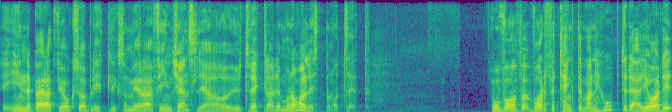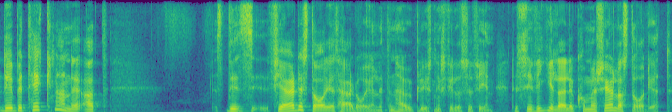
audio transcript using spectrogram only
innebär att vi också har blivit liksom mera finkänsliga och utvecklade moraliskt på något sätt. Och var, varför tänkte man ihop det där? Ja, det, det är betecknande att det fjärde stadiet här då enligt den här upplysningsfilosofin, det civila eller kommersiella stadiet,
